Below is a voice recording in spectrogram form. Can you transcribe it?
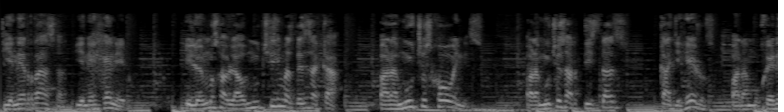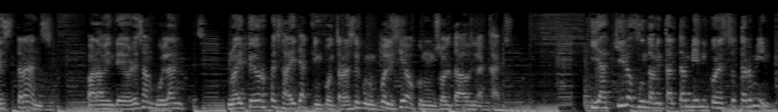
tiene raza, tiene género. Y lo hemos hablado muchísimas veces acá. Para muchos jóvenes, para muchos artistas callejeros, para mujeres trans, para vendedores ambulantes, no hay peor pesadilla que encontrarse con un policía o con un soldado en la calle. Y aquí lo fundamental también, y con esto termino,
